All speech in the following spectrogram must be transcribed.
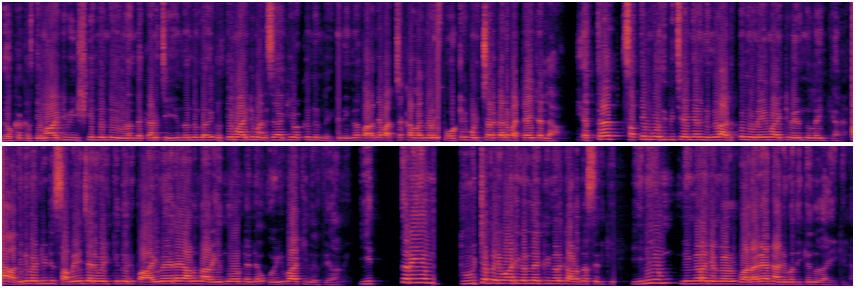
ഇതൊക്കെ കൃത്യമായിട്ട് വീക്ഷിക്കുന്നുണ്ട്. നിങ്ങൾ എന്തൊക്കെയാണ് ചെയ്യുന്നതെന്നുള്ളത് കൃത്യമായിട്ട് മനസ്സിലാക്കി വെക്കുന്നുണ്ട്. നിങ്ങൾ പറഞ്ഞ പച്ചക്കള്ളങ്ങൾ സ്പോട്ടിൽ പൊളിച്ചെടുക്കാൻ പറ്റായിട്ടല്ല. എത്ര സത്യം ബോധിപ്പിച്ചു കഴിഞ്ഞാൽ നിങ്ങൾ അടുത്ത നുണയുമായിട്ട് വരുന്നുള്ള എനിക്കറിയാം. അതിന് വേണ്ടിയിട്ട് സമയം ചെലവഴിക്കുന്ന ഒരു പായ്വേലയാണെന്ന് അറിയുന്നതുകൊണ്ട് തന്നെ ഒഴിവാക്കി നിർത്തിയതാണ്. ഇത്രയും തൂറ്റ പരിപാടികളിലേക്ക് നിങ്ങൾ കടന്ന സ്ഥിതിക്ക് ഇനിയും നിങ്ങളെ ഞങ്ങൾ വളരാൻ അനുവദിക്കുന്നതായിരിക്കില്ല.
